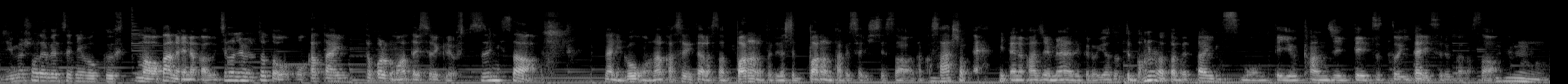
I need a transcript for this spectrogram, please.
事務所で別に僕、まあわかんない、なんかうちの事務所ちょっとお堅いところもあったりするけど、普通にさ、何午後お腹空いたらさ、バナナ取り出してバナナ食べたりしてさ、なんか最初、え？みたいな感じで見られるけど、いやだってバナナ食べたいんですもんっていう感じでずっといたりするからさ、うん。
